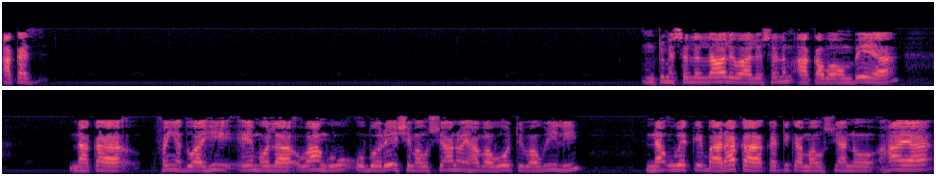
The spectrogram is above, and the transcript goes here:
aka mtume salallahu alaihi waalihi wasallam akawaombea na akafanya dua hii e mola wangu uboreshe mahusiano ya hawa wote wawili na uweke baraka katika mahusiano haya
